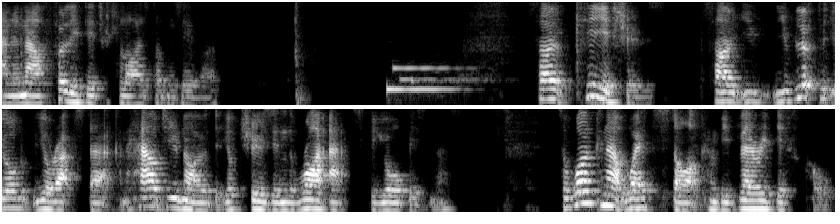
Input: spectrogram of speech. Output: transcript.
and are now fully digitalized on Xero. So key issues. So you, you've looked at your, your app stack and how do you know that you're choosing the right apps for your business? So working out where to start can be very difficult.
